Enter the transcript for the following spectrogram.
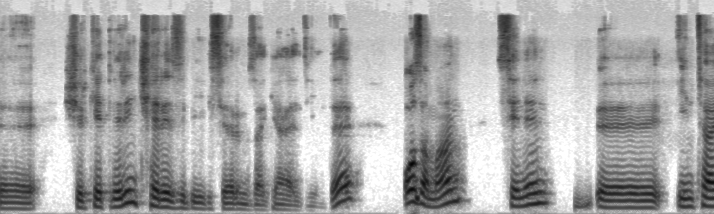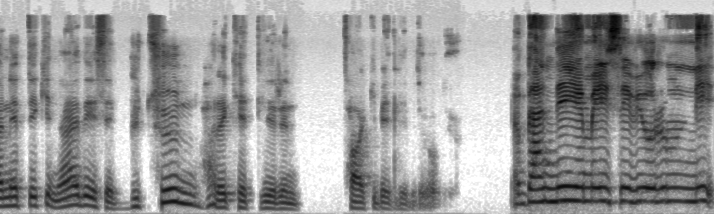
e, şirketlerin çerezi bilgisayarımıza geldiğinde o zaman senin e, internetteki neredeyse bütün hareketlerin takip edilebilir oluyor. Ben ne yemeyi seviyorum, ne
